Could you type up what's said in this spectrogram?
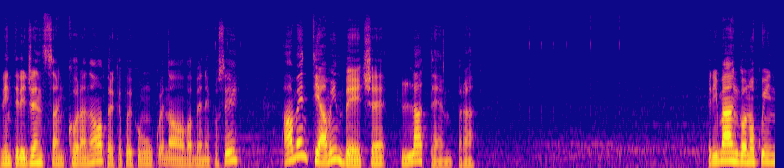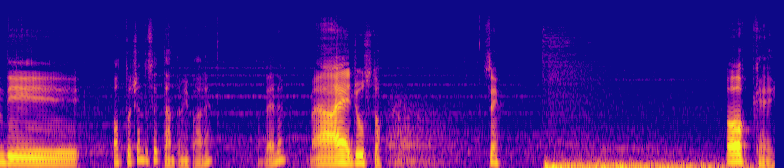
L'intelligenza ancora no, perché poi comunque no, va bene così. Aumentiamo invece la tempra. Rimangono quindi 870 mi pare. Va bene? Ah, è giusto. Sì. Ok.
